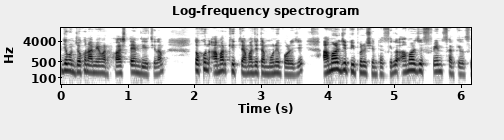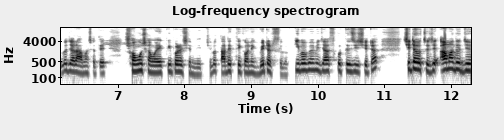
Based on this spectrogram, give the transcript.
যেমন যখন আমি আমার ফার্স্ট টাইম দিয়েছিলাম, তখন আমার ক্ষেত্রে আমার যেটা মনে পড়ে যে, আমার যে প্রিপারেশনটা ছিল, আমার যে ফ্রেন্ড সার্কেল ছিল, যারা আমার সাথে সমসাময়িক প্রিপারেশন নিচ্ছিল, তাদের থেকে অনেক বেটার ছিল। কীভাবে আমি জাজ করতেছি সেটা? সেটা হচ্ছে যে, আমাদের যে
